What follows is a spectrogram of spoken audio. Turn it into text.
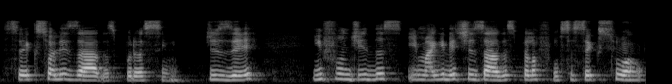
sexualizadas, por assim dizer, infundidas e magnetizadas pela força sexual.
